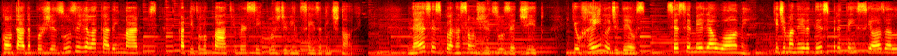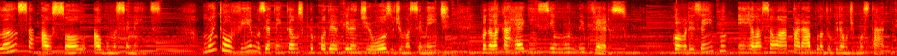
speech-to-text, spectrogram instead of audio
contada por Jesus e relatada em Marcos, capítulo 4, versículos de 26 a 29. Nessa explanação de Jesus é dito que o reino de Deus se assemelha ao homem que de maneira despretensiosa lança ao solo algumas sementes. Muito ouvimos e atentamos para o poder grandioso de uma semente quando ela carrega em si um universo, por exemplo, em relação à parábola do grão de mostarda.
